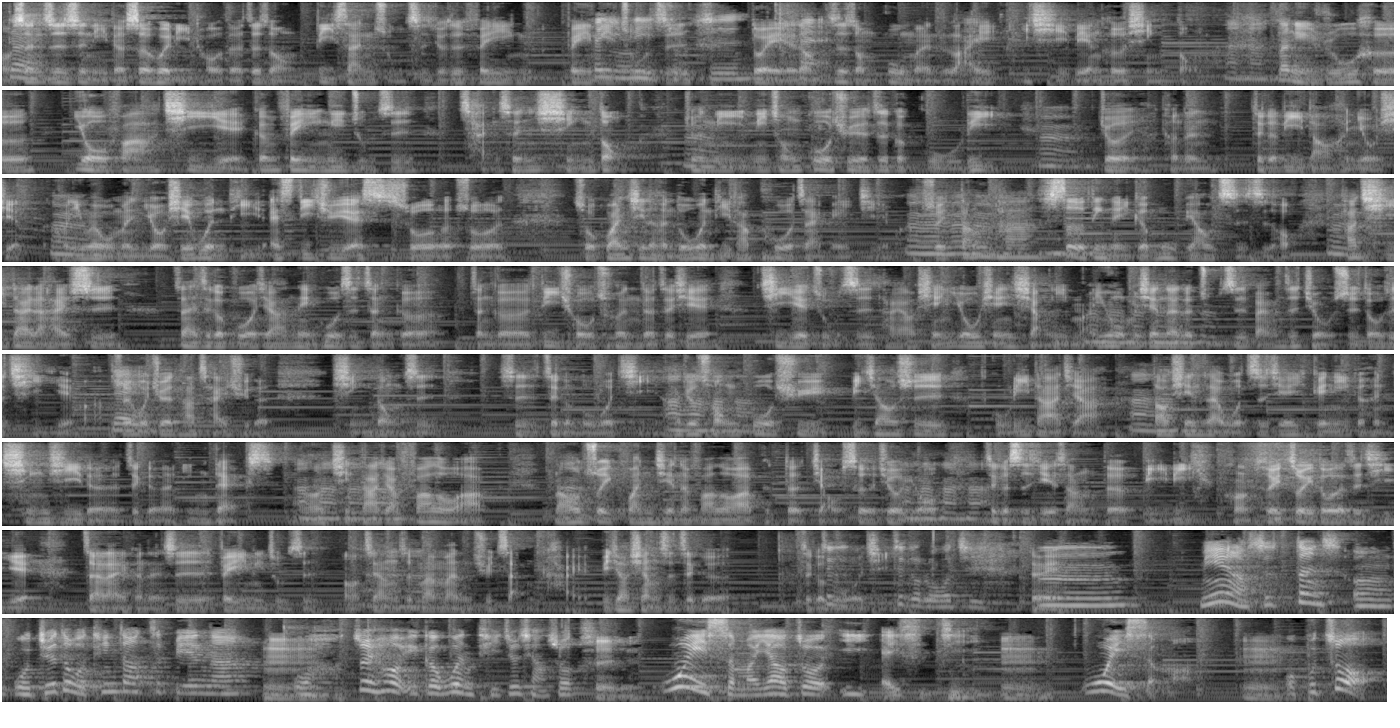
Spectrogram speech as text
甚至是你的社会里头的这种第三组织，就是非营非营利组织，组织对，让这种部门来一起联合行动。嗯、那你如何诱发企业跟非营利组织产生行动？嗯、就是你你从过去的这个鼓励，嗯，就可能这个力道很有限，嗯、因为我们有些问题，SDGs 所所所关心的很多问题，它迫在眉睫嘛。嗯、所以当他设定了一个目标值之后，嗯、他期待的还是。在这个国家内，或者是整个整个地球村的这些企业组织，它要先优先响应嘛，因为我们现在的组织百分之九十都是企业嘛，所以我觉得他采取的行动是是这个逻辑，他就从过去比较是鼓励大家，到现在我直接给你一个很清晰的这个 index，然后请大家 follow up。然后最关键的 follow up 的角色就有这个世界上的比例，哈，所以最多的是企业，再来可能是非营利组织，哦，这样子慢慢的去展开，比较像是这个这个逻辑，这个逻辑，对，嗯，明艳老师，但是嗯，我觉得我听到这边呢，嗯，哇，最后一个问题就想说，是。为什么要做 ESG？嗯，为什么？嗯，我不做。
